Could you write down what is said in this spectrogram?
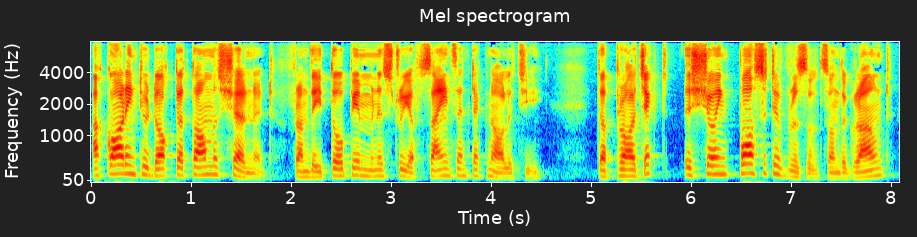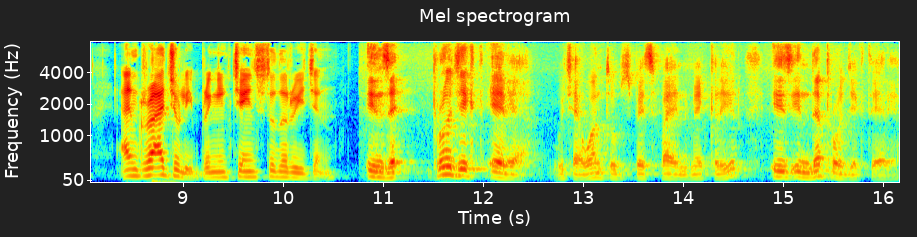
According to Dr. Thomas Chernet from the Ethiopian Ministry of Science and Technology, the project is showing positive results on the ground and gradually bringing change to the region. In the project area, which I want to specify and make clear, is in the project area.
